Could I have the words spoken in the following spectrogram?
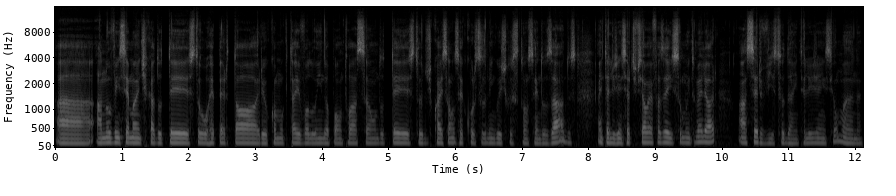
a, a nuvem semântica do texto, o repertório, como está evoluindo a pontuação do texto, de quais são os recursos linguísticos que estão sendo usados, a inteligência artificial vai fazer isso muito melhor a serviço da inteligência humana.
